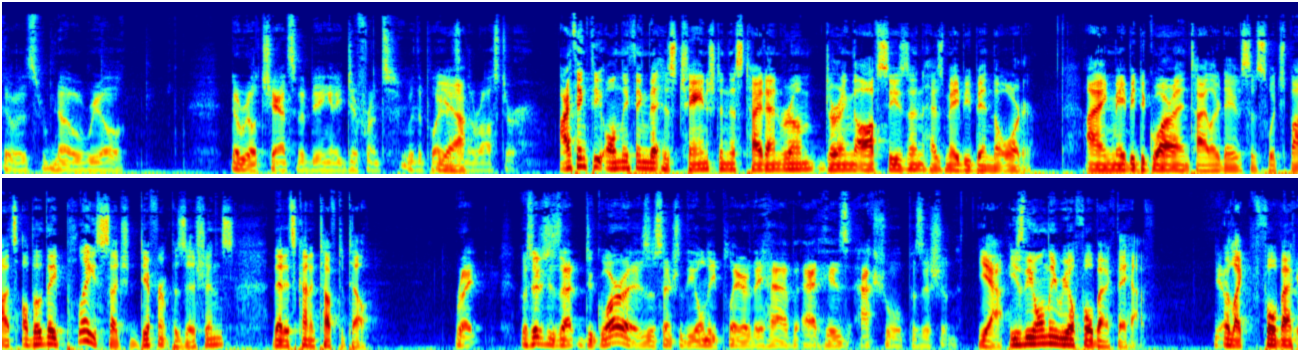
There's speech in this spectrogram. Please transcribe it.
there was no real no real chance of it being any different with the players yeah. on the roster. I think the only thing that has changed in this tight end room during the offseason has maybe been the order. I think maybe DeGuara and Tyler Davis have switched spots, although they play such different positions that it's kind of tough to tell. Right. What's interesting is that DeGuara is essentially the only player they have at his actual position. Yeah, he's the only real fullback they have. Yeah. Or like fullback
